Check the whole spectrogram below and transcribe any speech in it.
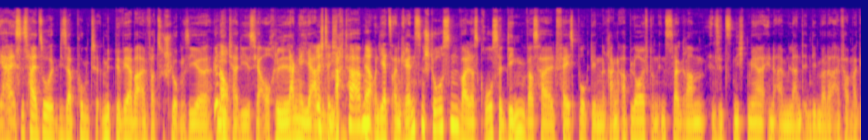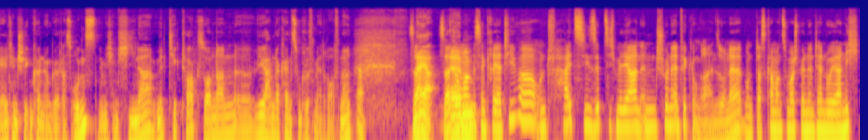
Ja, es ist halt so dieser Punkt, Mitbewerber einfach zu schlucken. Siehe genau. Meta, die es ja auch lange Jahre Richtig. gemacht haben ja. und jetzt an Grenzen stoßen, weil das große Ding, was halt Facebook den Rang abläuft und Instagram sitzt nicht mehr in einem Land, in dem wir da einfach mal Geld hinschicken können, dann gehört das uns, nämlich in China mit TikTok, sondern äh, wir haben da keinen Zugriff mehr drauf. Ne? Ja. Seid, naja, seid ähm, doch mal ein ähm, bisschen kreativer und heizt die 70 Milliarden in schöne Entwicklung rein. So, ne? Und das kann man zum Beispiel Nintendo ja nicht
